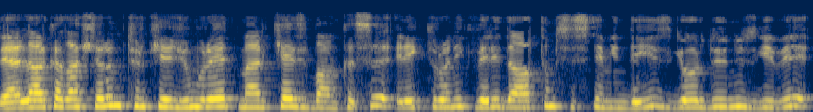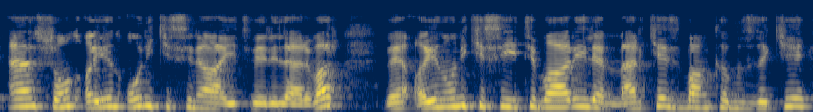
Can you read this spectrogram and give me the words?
Değerli arkadaşlarım, Türkiye Cumhuriyet Merkez Bankası elektronik veri dağıtım sistemindeyiz. Gördüğünüz gibi en son ayın 12'sine ait veriler var ve ayın 12'si itibariyle Merkez Bankamızdaki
